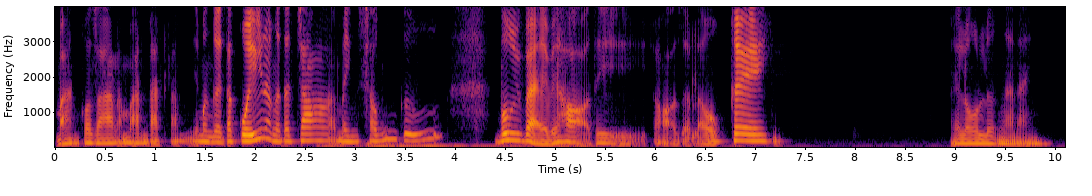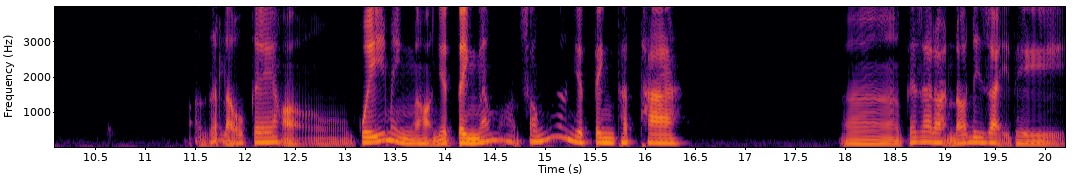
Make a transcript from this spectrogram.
bán có giá lắm bán đắt lắm. Nhưng mà người ta quý là người ta cho mình sống cứ vui vẻ với họ thì họ rất là ok. Hello lương lan anh. Họ rất là ok họ quý mình họ nhiệt tình lắm họ sống rất nhiệt tình thật thà. À, cái giai đoạn đó đi dạy thì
